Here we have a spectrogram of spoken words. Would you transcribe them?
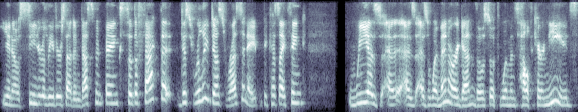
you know senior leaders at investment banks. So the fact that this really does resonate because I think we as as as women, or again those with women's healthcare needs,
